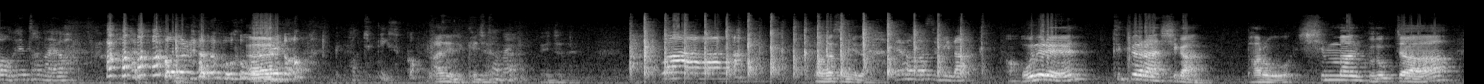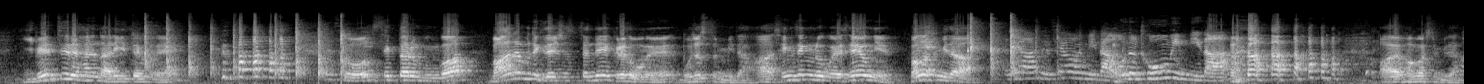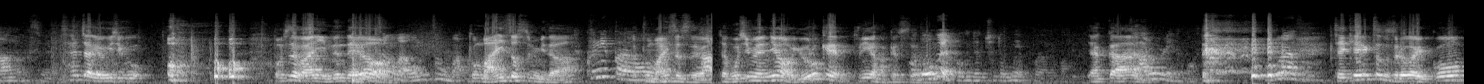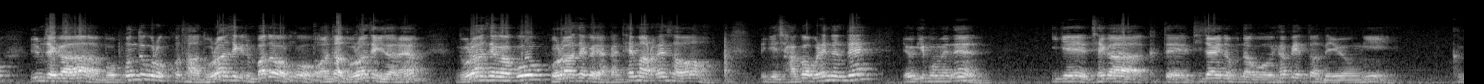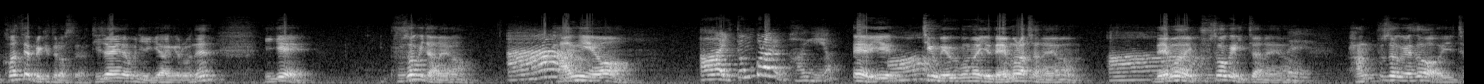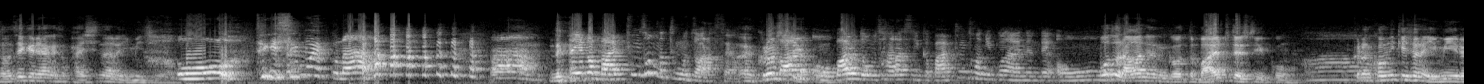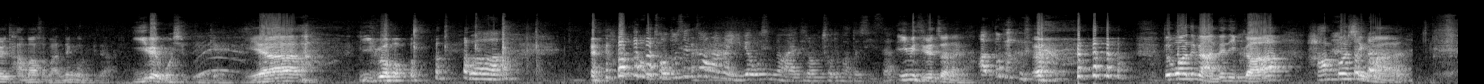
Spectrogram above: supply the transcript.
어 괜찮아요. 거울이라도 보고 에. 오세요. 버틸 게 있을까? 아니, 아니 괜찮아요. 괜찮아요? 괜찮아요. 와. 반갑습니다. 네 반갑습니다. 어. 오늘은 특별한 시간, 바로 10만 구독자 이벤트를 하는 날이기 때문에 또 색다른 분과 많은 분들 기다리셨을 텐데 그래서 오늘 모셨습니다. 아, 생생로그의 세영님 반갑습니다. 안녕하세요 세영입니다. 오늘 도움입니다. 아, 반갑습니다. 아 반갑습니다. 살짝 여기 지금 어, 엄청 많이 엄청 있는데요. 많아 엄청 많아. 돈 많이 썼습니다. 그니까요. 돈 많이 썼어요. 자 보시면요, 이렇게 분위기가 어, 바뀌었어요. 너무 예뻐. 근데 저 너무 예뻐요 이거. 잘 약간 어울리는 것 같아. 노란색. 제 캐릭터도 들어가 있고 요즘 제가 뭐 폰도 그렇고 다 노란색이 좀 빠져갖고 어, 어. 아, 다 노란색이잖아요. 노란색하고 보라색을 약간 테마로 해서 이게 작업을 했는데 여기 보면은 이게 제가 그때 디자이너 분하고 협의했던 내용이 그 컨셉을 이렇게 들었어요. 디자이너 분이 얘기하기로는 이게 구석이잖아요. 아. 방이에요. 아 이 동그라미 방이에요? 네, 이게 아. 지금 여기 보면 이게 네모나잖아요. 아. 네모난 이 구석에 있잖아요. 네. 방 구석에서 이 전 세계를 향해서 발신하는 이미지예요. 오, 되게 심오했구나. 아, 네. 나 약간 말풍선 같은 건 줄 알았어요. 아, 그럴 수도 말, 있고. 어, 말을 너무 잘하시니까 말풍선이구나 했는데, 어. 뻗어 나가는 것도 말도 될 수 있고 아. 그런 커뮤니케이션의 의미를 담아서 만든 겁니다. 250분께. 이야 이거 와. 그럼 저도 신청하면 250명 안에 들어오면 저도 받을 수 있어요? 이미 드렸잖아요. 아, 또 받을 또 받으면 안 되니까 한 번씩만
